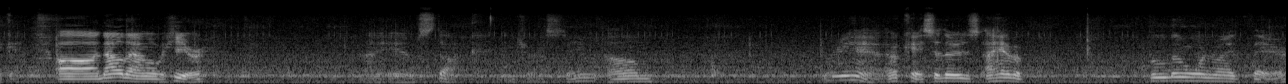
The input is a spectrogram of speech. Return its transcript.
Okay. Uh, now that I'm over here, I am stuck. Interesting. Um. Yeah. Okay. So there's. I have a blue one right there.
